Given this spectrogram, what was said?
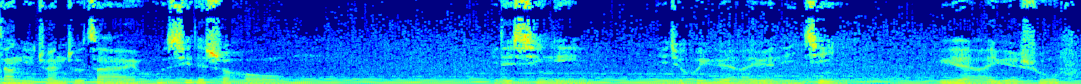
当你专注在呼吸的时候，你的心灵。就会越来越宁静，越来越舒服。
